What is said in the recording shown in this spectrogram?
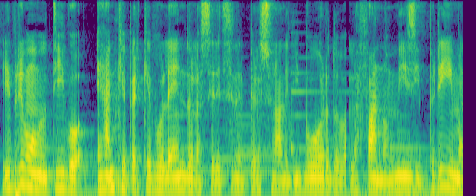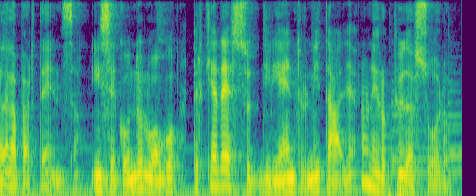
Il primo motivo è anche perché volendo la selezione del personale di bordo la fanno mesi prima della partenza. In secondo luogo perché adesso di rientro in Italia non ero più da solo.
